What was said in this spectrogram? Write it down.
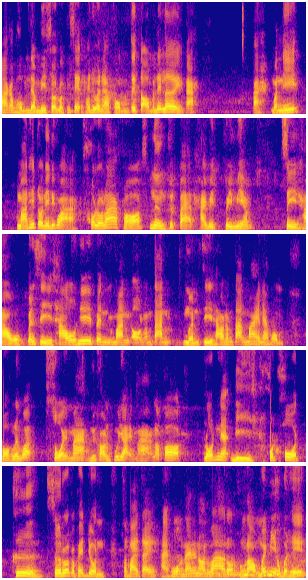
มากับผมเดี๋ยวมีส่วนลดพิเศษให้ด้วยนะผมติดต่อมาได้เลยนะอะวันนี้มาที่ตัวนี้ดีกว่า Corolla Cross 1.8 Hybrid Premium สีเทาเป็นสีเทาที่เป็นมันออกน้ำตาลเหมือนสีเทาน้ำตาลไหมนะผมบอกเลยว่าสวยมากมีความผู้ใหญ่มาก แล้วก็รถเนี่ยดีโคตร คือซื้อรถกับเพชรยนต์สบายใจหายห่วงได้แน่นอนว่ารถของเราไม่มีอุบัติเหตุ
